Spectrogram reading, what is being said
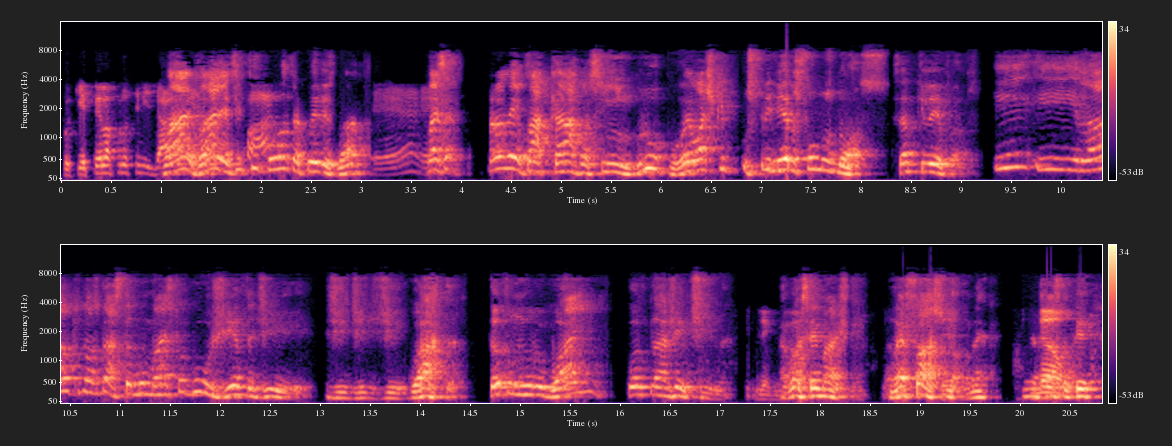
porque pela proximidade. Vai, vai, a gente encontra com eles lá. É, é. Mas para levar carro assim em grupo, eu acho que os primeiros fomos nós, sabe que levamos. E, e lá o que nós gastamos mais foi gorjeta de, de, de, de guarda, tanto no Uruguai quanto na Argentina. Legal. Agora você imagina. Não é fácil, não, né? Não é fácil porque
